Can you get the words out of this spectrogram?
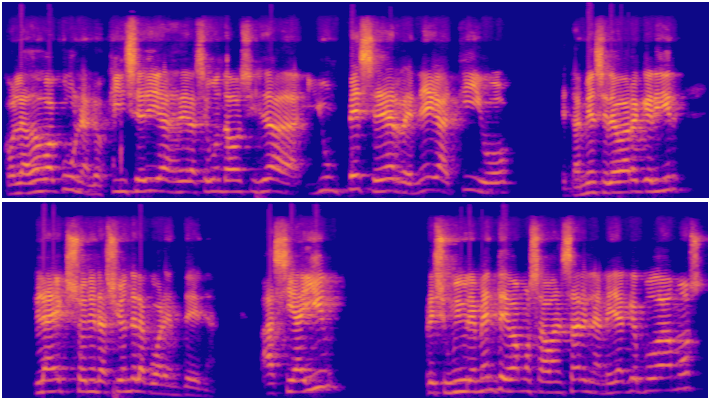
con las dos vacunas, los 15 días de la segunda dosis dada y un PCR negativo, que también se le va a requerir, la exoneración de la cuarentena. Hacia ahí, presumiblemente, vamos a avanzar en la medida que podamos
